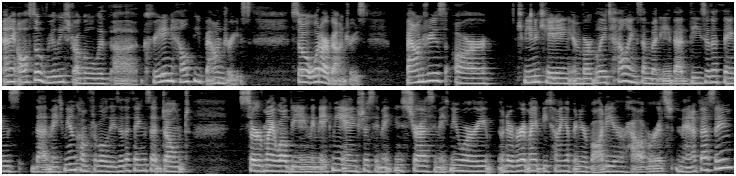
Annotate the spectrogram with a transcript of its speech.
And I also really struggle with uh, creating healthy boundaries. So, what are boundaries? Boundaries are communicating and verbally telling somebody that these are the things that make me uncomfortable, these are the things that don't serve my well being. They make me anxious, they make me stressed, they make me worry, whatever it might be coming up in your body or however it's manifesting.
